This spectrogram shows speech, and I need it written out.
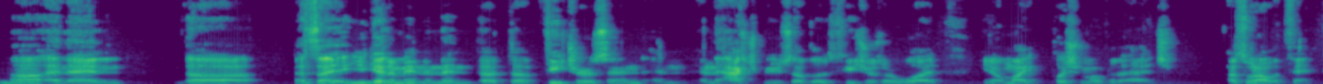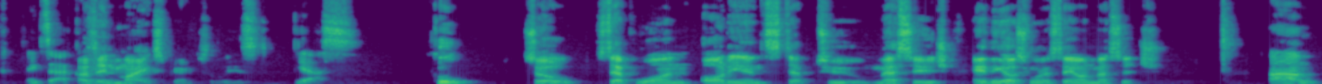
Mhm. uh, and then the that's like you get them in, and then the, the features and, and and the attributes of those features are what you know might push them over the edge. That's what I would think, exactly. as in my experience at least. yes. Cool. So step one, audience. Step two, message. Anything else you want to say on message? um,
